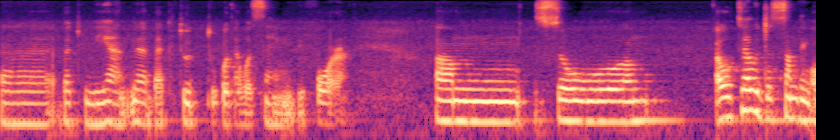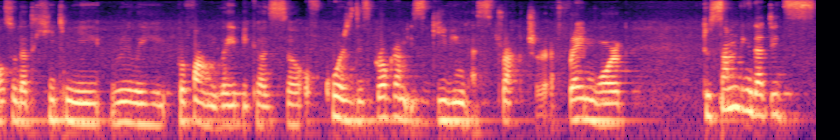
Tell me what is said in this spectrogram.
uh, back in the end uh, back to, to what I was saying before. Um, so um, I will tell you just something also that hit me really profoundly because, uh, of course, this program is giving a structure, a framework to something that it's,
